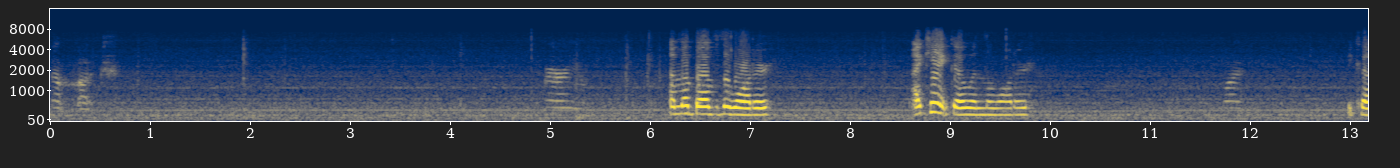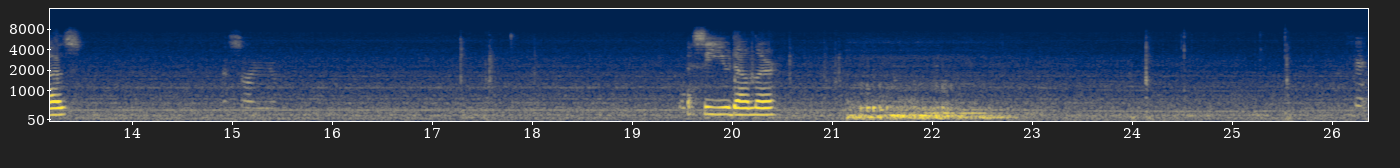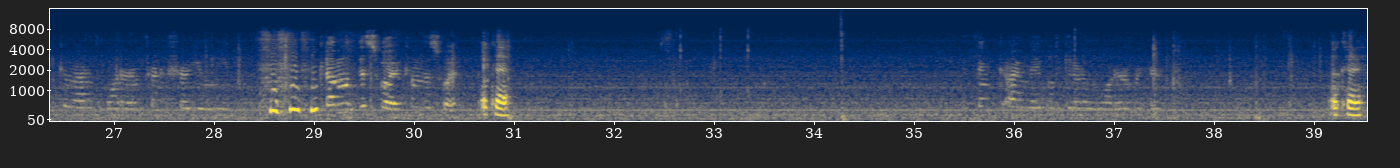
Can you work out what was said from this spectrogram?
not much. Where are you? I'm above the water. I can't go in the water Why? because I saw you. I see you down there. I can't come out of the water. I'm trying to show you. Come this way. Come this way. okay. I think I'm able to get out of the water over here. Okay.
